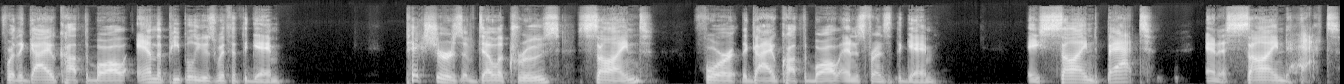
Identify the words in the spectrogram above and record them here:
for the guy who caught the ball and the people he was with at the game, pictures of De La Cruz signed for the guy who caught the ball and his friends at the game, a signed bat, and a signed hat.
